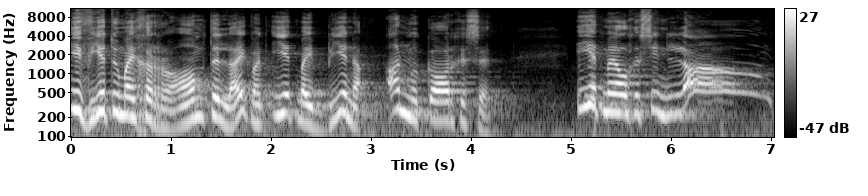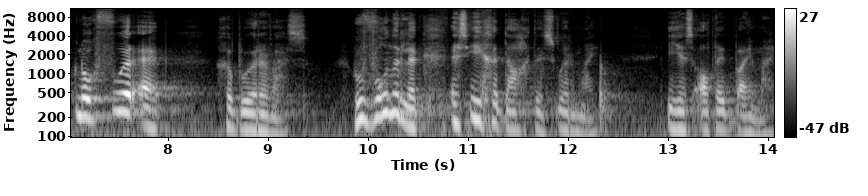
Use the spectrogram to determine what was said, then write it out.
U weet hoe my geraamte lyk want U het my bene aan mekaar gesit. U het my al gesien lank nog voor ek gebore was. Hoe wonderlik is U gedagtes oor my. U is altyd by my.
